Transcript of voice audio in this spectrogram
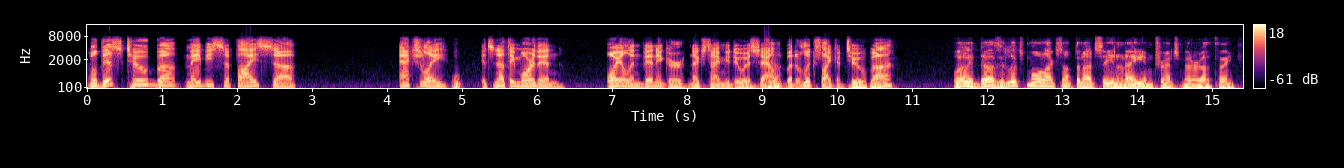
Will this tube uh, maybe suffice? Uh, actually, it's nothing more than oil and vinegar next time you do a salad, yeah. but it looks like a tube, huh? Well, it does. It looks more like something I'd see in an AM transmitter. I think.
